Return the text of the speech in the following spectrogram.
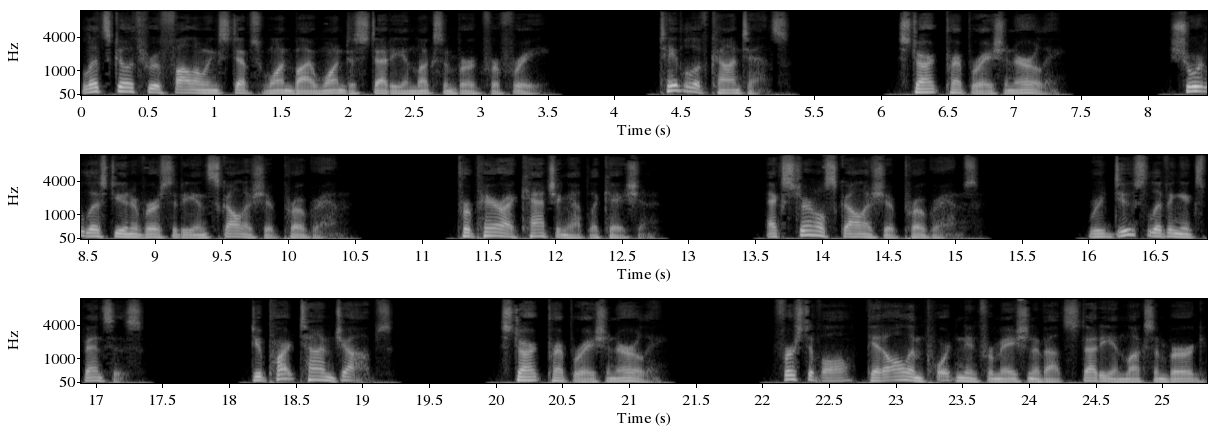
Let's go through following steps one by one to study in Luxembourg for free. Table of Contents Start preparation early. Shortlist University and Scholarship Program. Prepare a catching application. External scholarship programs. Reduce living expenses. Do part time jobs. Start preparation early. First of all, get all important information about study in Luxembourg,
